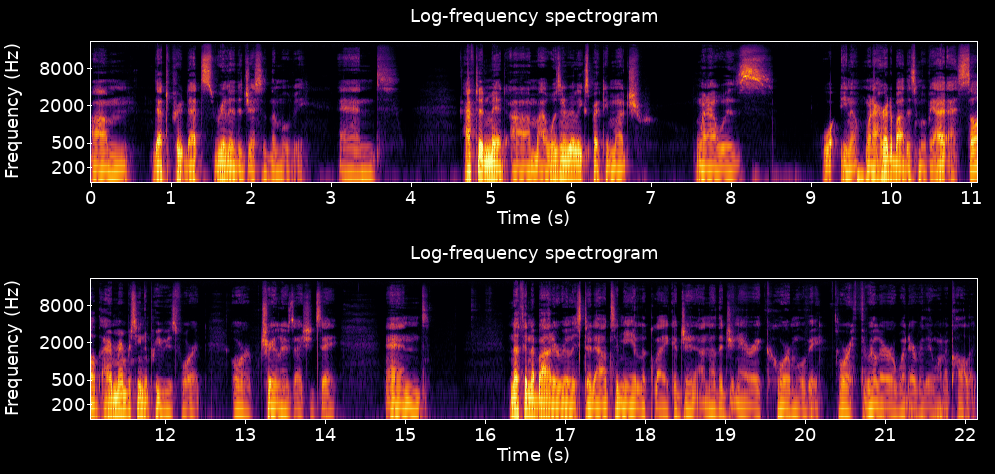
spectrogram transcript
Um, that's pre- that's really the gist of the movie, and I have to admit, um, I wasn't really expecting much when I was, you know, when I heard about this movie. I, I saw, I remember seeing the previews for it or trailers, I should say, and nothing about it really stood out to me. It looked like gen- another generic horror movie or a thriller or whatever they want to call it.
